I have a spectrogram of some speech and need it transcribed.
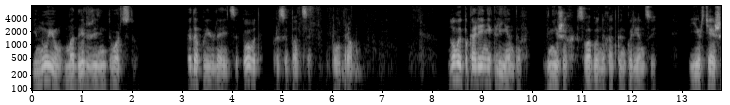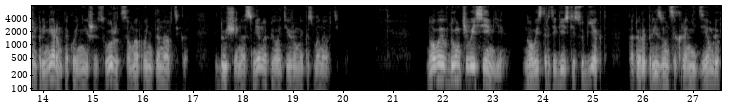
иную модель жизнетворчества, когда появляется повод просыпаться по утрам. Новое поколение клиентов в нишах, свободных от конкуренции. И ярчайшим примером такой ниши служит сама планетонавтика, идущая на смену пилотируемой космонавтике. Новые вдумчивые семьи, новый стратегический субъект, который призван сохранить Землю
